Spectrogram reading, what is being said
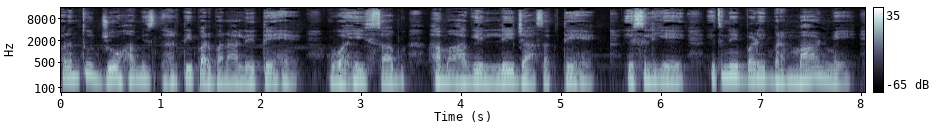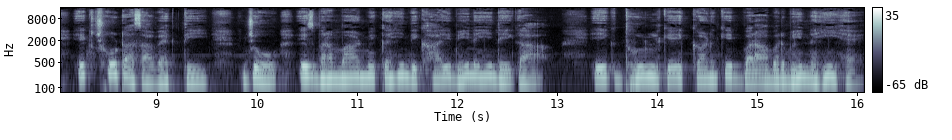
परंतु जो हम इस धरती पर बना लेते हैं, वही सब हम आगे ले जा सकते हैं। इसलिए इतने बड़े ब्रह्मांड में एक छोटा सा व्यक्ति, जो इस ब्रह्मांड में कहीं दिखाई भी नहीं देगा, एक धूल के कण के बराबर भी नहीं है।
